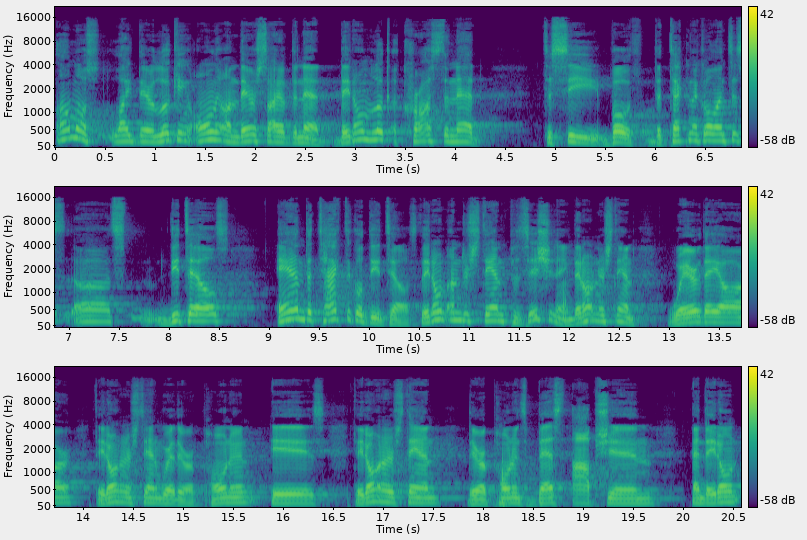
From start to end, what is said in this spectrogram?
almost like they're looking only on their side of the net. They don't look across the net to see both the technical uh, details and the tactical details. They don't understand positioning. They don't understand where they are. They don't understand where their opponent is. They don't understand their opponent's best option and they don't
